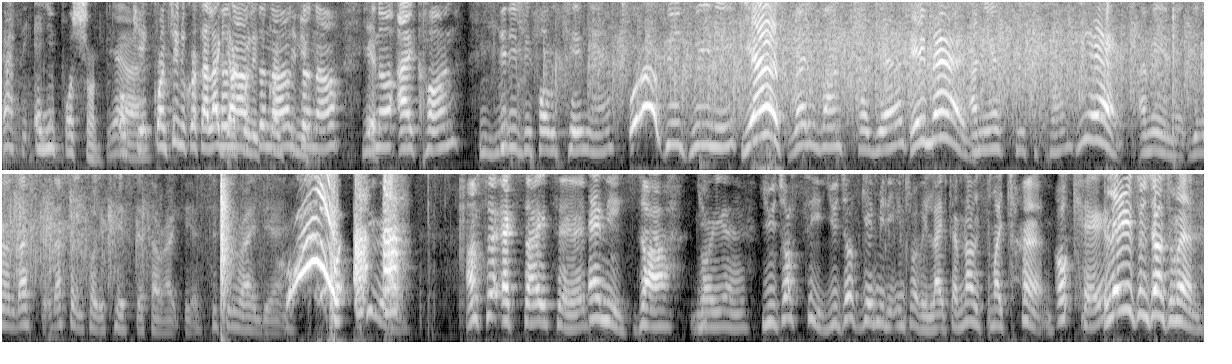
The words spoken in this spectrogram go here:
That's the any portion. Yeah. Okay, continue because I like so the now, accolades. so now, continue. so now, you Yes. know, icon did it before we came here. Woo! Still doing it. Yes. Relevant for years. Amen. And years still to come. yes. I mean, you know, that's that's what you call a pace setter right there, sitting right there. Wow. Ah, ah. I'm so excited. Eni. Da, you're here. You just see, you just gave me the intro of a lifetime. Now it's my turn. Okay. Ladies and gentlemen,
